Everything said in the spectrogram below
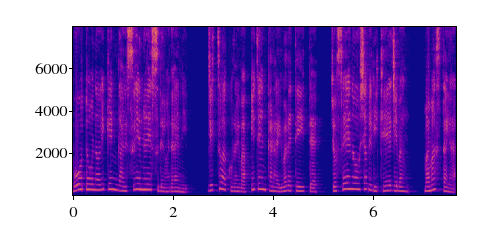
冒頭の意見が SNS で話題に。実はこれは以前から言われていて、女性のおしゃべり掲示板、ママスタや、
